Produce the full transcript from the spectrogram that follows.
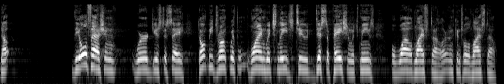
Now, the old fashioned word used to say, don't be drunk with wine, which leads to dissipation, which means a wild lifestyle or uncontrolled lifestyle.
